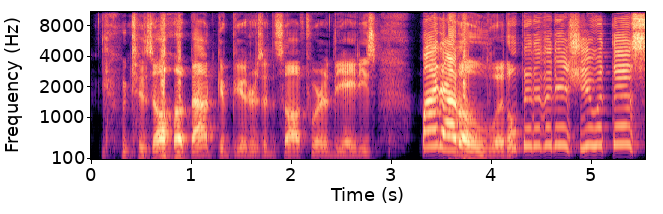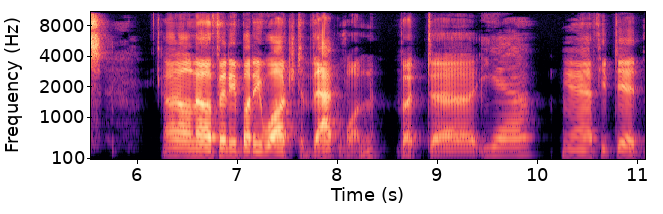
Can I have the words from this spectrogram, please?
which is all about computers and software in the 80s, might have a little bit of an issue with this. I don't know if anybody watched that one, but uh, yeah, yeah, if you did,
